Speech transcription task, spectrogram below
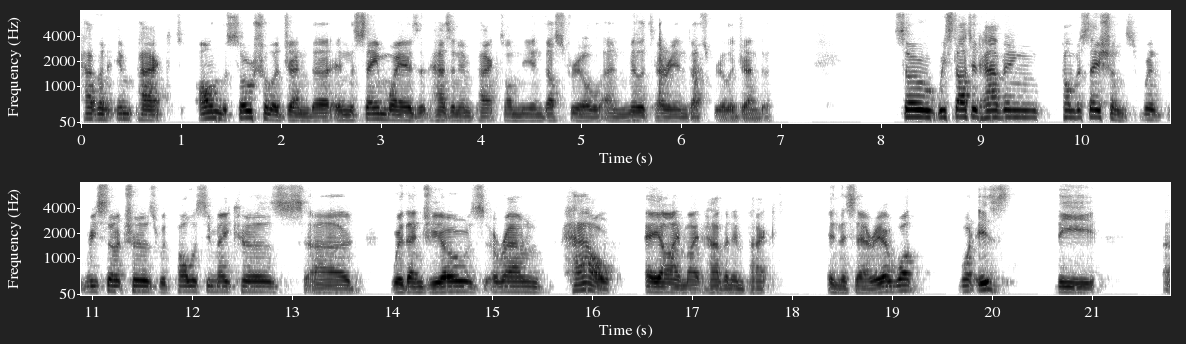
have an impact on the social agenda in the same way as it has an impact on the industrial and military industrial agenda. So we started having conversations with researchers, with policymakers, uh, with NGOs around how AI might have an impact in this area. What what is the uh,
